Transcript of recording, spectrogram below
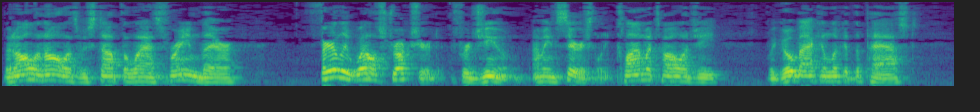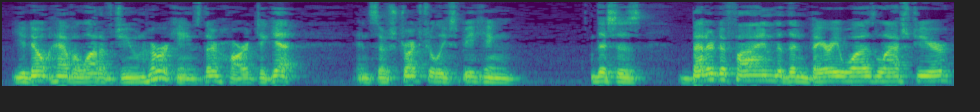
But all in all, as we stop the last frame there, fairly well structured for June. I mean, seriously, climatology, if we go back and look at the past, you don't have a lot of June hurricanes. They're hard to get. And so structurally speaking, this is better defined than Barry was last year,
